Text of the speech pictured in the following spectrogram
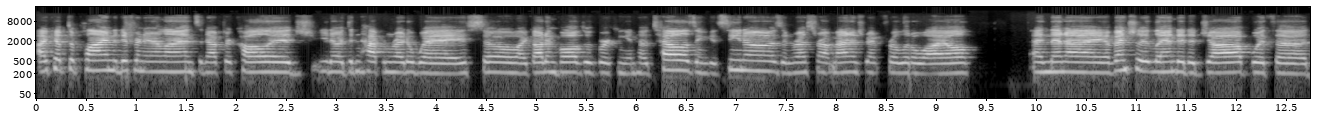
I kept applying to different airlines, and after college, you know, it didn't happen right away. So I got involved with working in hotels and casinos and restaurant management for a little while. And then I eventually landed a job with a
